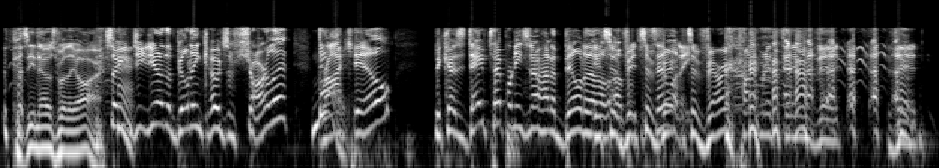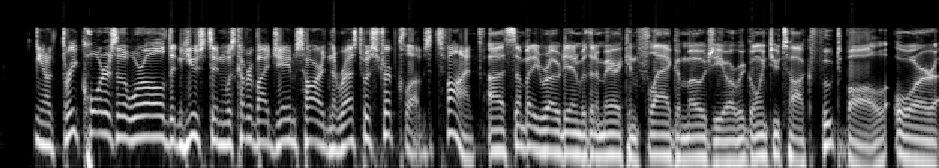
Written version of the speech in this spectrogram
because he knows where they are. So you, do you know the building codes of Charlotte, No. Rock Hill? Because Dave Tepper needs to know how to build a, It's a, a it's a very, facility. it's a very prominent thing that that you know three quarters of the world in Houston was covered by James Harden. The rest was strip clubs. It's fine. Uh, somebody wrote in with an American flag emoji. Are we going to talk football or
